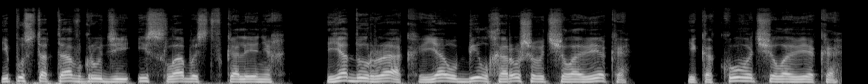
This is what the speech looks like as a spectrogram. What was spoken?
И пустота в груди, и слабость в коленях. Я дурак, я убил хорошего человека. И какого человека?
